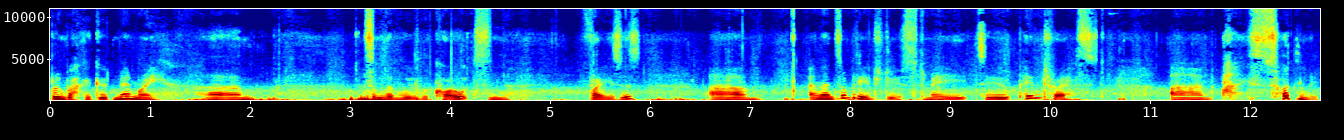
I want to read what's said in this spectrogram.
bring back a good memory. Um, some of them were quotes and phrases, um, and then somebody introduced me to Pinterest, and I suddenly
